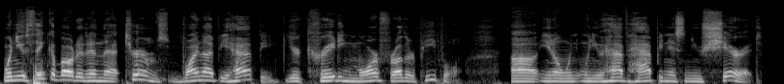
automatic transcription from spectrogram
when you think about it in that terms, why not be happy? You're creating more for other people. Uh, you know, when when you have happiness and you share it,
